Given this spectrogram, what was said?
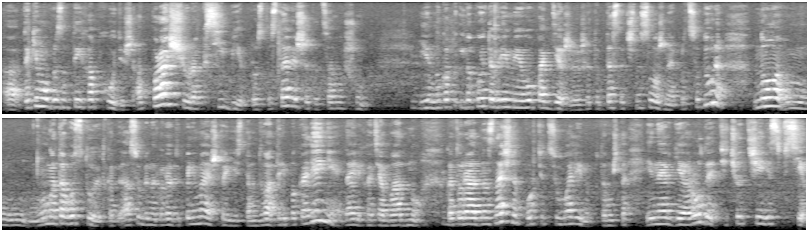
А, таким образом ты их обходишь от пращура к себе, просто ставишь этот самый шунт и, ну, как, и какое-то время его поддерживаешь. Это достаточно сложная процедура, но он того стоит, особенно когда ты понимаешь, что есть там два-три поколения да, или хотя бы одно, которое однозначно портит всю малину, потому что энергия рода течет через всех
